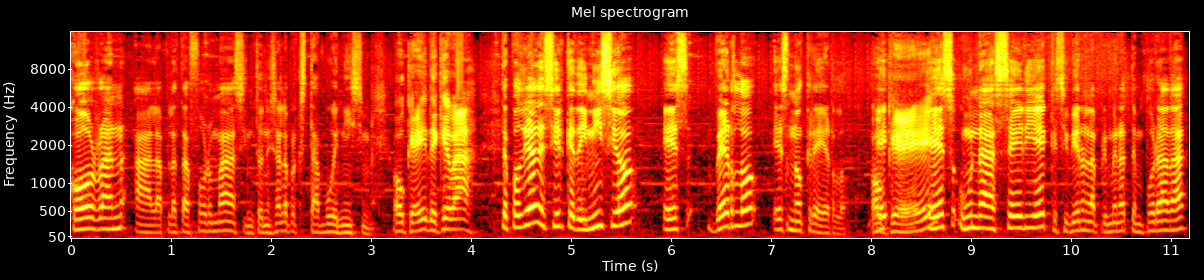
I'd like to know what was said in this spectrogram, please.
corran a la plataforma a sintonizarla porque está buenísima. Ok, ¿de qué va? Te podría decir que de inicio es verlo, es no creerlo. Ok. Eh, es una serie que si vieron la primera temporada,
